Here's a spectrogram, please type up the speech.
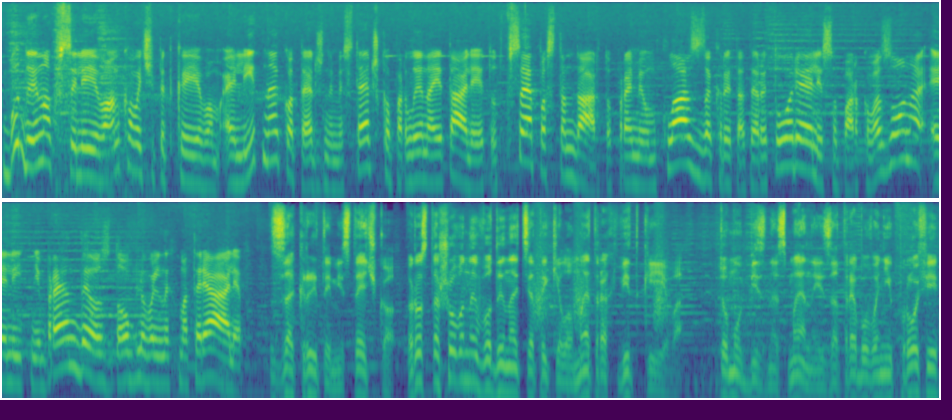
Будинок в селі Іванковичі під Києвом. Елітне котеджне містечко, перлина Італії. Тут все по стандарту: преміум клас, закрита територія, лісопаркова зона, елітні бренди оздоблювальних матеріалів. Закрите містечко розташоване в 11 кілометрах від Києва. Тому бізнесмени і затребувані профі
